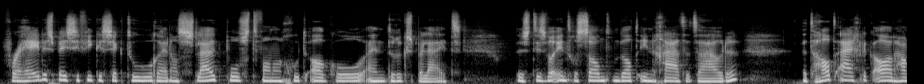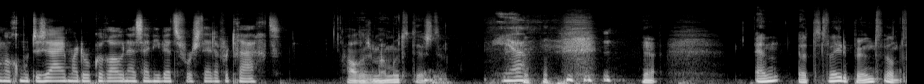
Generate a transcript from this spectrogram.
Voor hele specifieke sectoren en als sluitpost van een goed alcohol- en drugsbeleid. Dus het is wel interessant om dat in de gaten te houden. Het had eigenlijk al aanhangig moeten zijn, maar door corona zijn die wetsvoorstellen vertraagd. Hadden ze maar moeten testen. Ja. ja. En het tweede punt, want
